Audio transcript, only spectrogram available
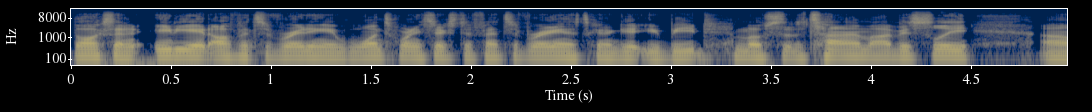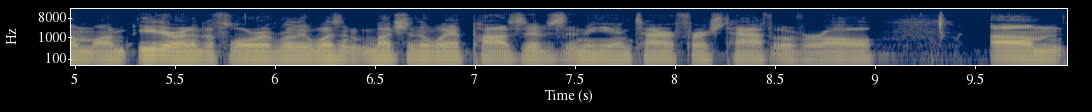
the Hawks had an 88 offensive rating, a 126 defensive rating. That's going to get you beat most of the time, obviously. Um, on either end of the floor, it really wasn't much in the way of positives in the entire first half overall. Um,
